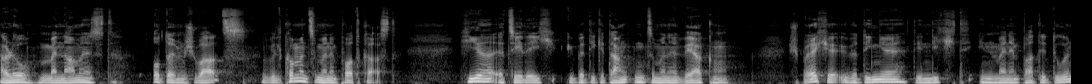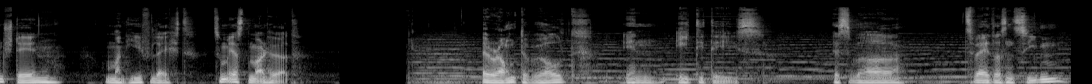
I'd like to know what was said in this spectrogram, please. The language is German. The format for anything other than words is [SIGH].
Hallo, mein Name ist Otto im Schwarz. Willkommen zu meinem Podcast. Hier erzähle ich über die Gedanken zu meinen Werken, spreche über Dinge, die nicht in meinen Partituren stehen und man hier vielleicht zum ersten Mal hört. Around the World in 80 Days. Es war 2007,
